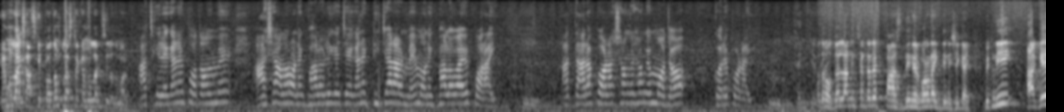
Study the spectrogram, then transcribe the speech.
কেমন লাগছে? আজকে প্রথম ক্লাসটা কেমন লাগছিল তোমার? আজকের এখানে প্রথমে আসা আমার অনেক ভালো লেগেছে। এখানে টিচার আর ম্যাম অনেক ভালোভাবে পড়ায়। আর তারা পড়ার সঙ্গে সঙ্গে মজাও করে পড়ায়। থ্যাংক ইউ আমাদের অধ্যয়ন লার্নিং সেন্টারে পাঁচ দিনের পড়াটা একদিনই শেখাই আপনি আগে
